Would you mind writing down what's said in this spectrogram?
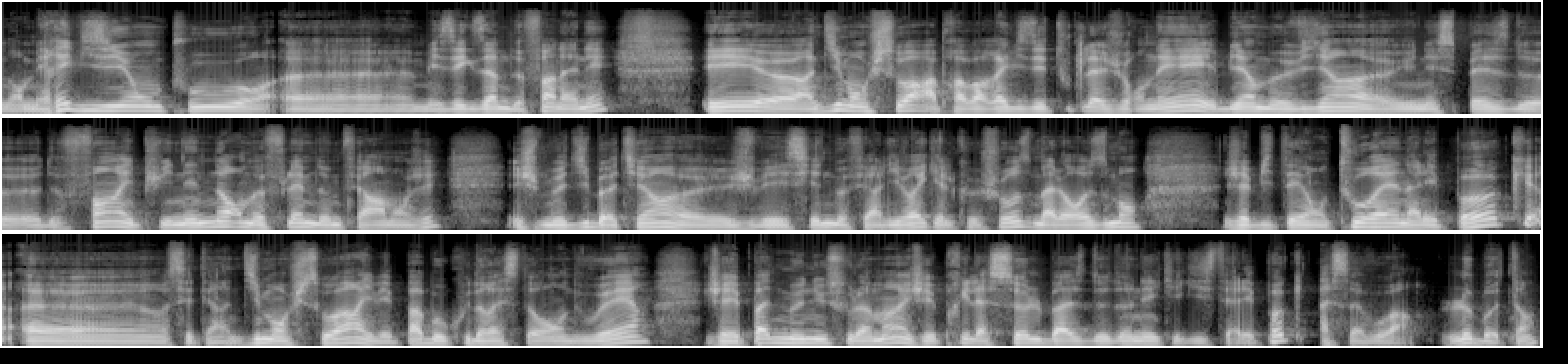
dans mes révisions pour euh, mes examens de fin d'année. Et euh, un dimanche soir, après avoir révisé toute la journée, eh bien, me vient une espèce de, de faim et puis une énorme flemme de me faire à manger. Et je me dis, bah tiens, euh, je vais essayer de me faire livrer quelque chose. Malheureusement, j'habitais en Touraine à l'époque. Euh, C'était un dimanche soir, il n'y avait pas beaucoup de restaurants d'ouverts. J'avais pas de menu sous la main et j'ai pris la seule base de données qui existait à l'époque, à savoir le bottin.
